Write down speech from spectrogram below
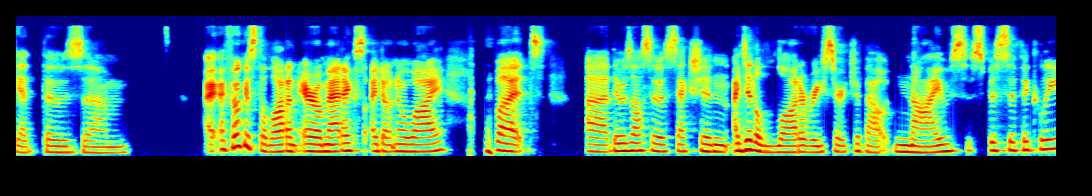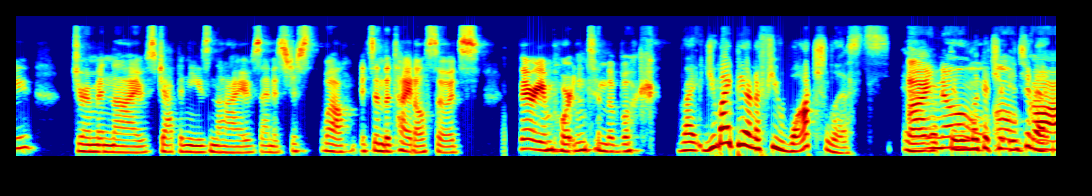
get those. Um, I, I focused a lot on aromatics. I don't know why, but uh, there was also a section. I did a lot of research about knives specifically, German knives, Japanese knives, and it's just well, it's in the title, so it's very important in the book. Right. You might be on a few watch lists. uh, I know. They look at your Oh, internet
